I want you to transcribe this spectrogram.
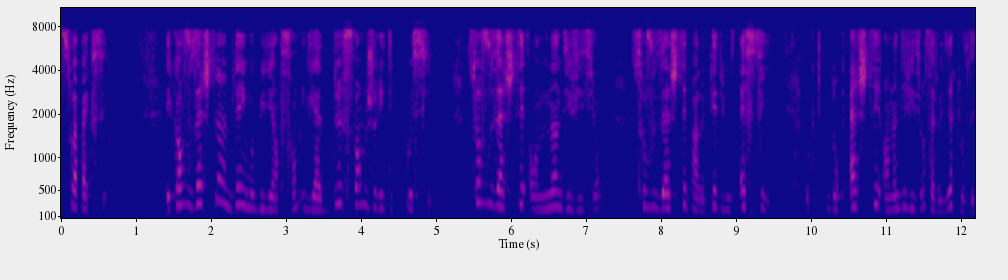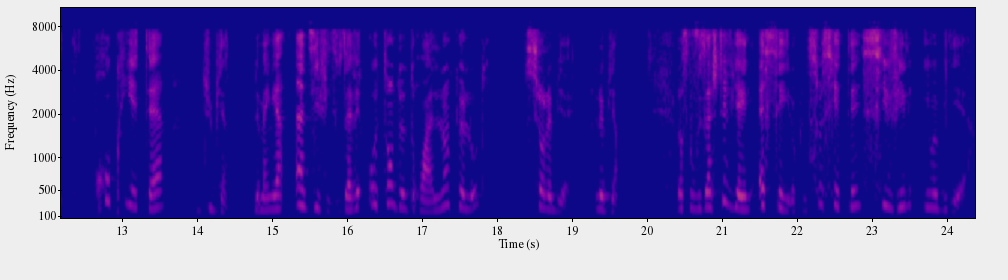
soit paxé. Et quand vous achetez un bien immobilier ensemble, il y a deux formes juridiques possibles. Soit vous achetez en indivision, soit vous achetez par le biais d'une SCI. Donc, donc acheter en indivision, ça veut dire que vous êtes propriétaire du bien de manière indivise. Vous avez autant de droits l'un que l'autre sur le bien bien. Lorsque vous achetez via une SCI, donc une société civile immobilière,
